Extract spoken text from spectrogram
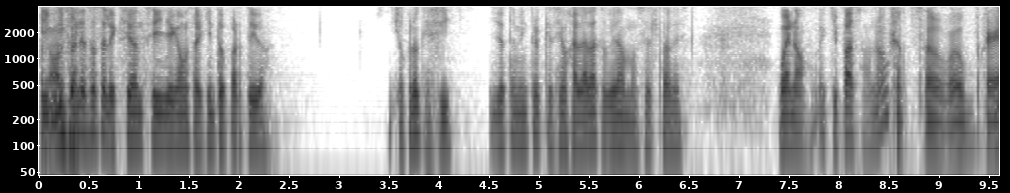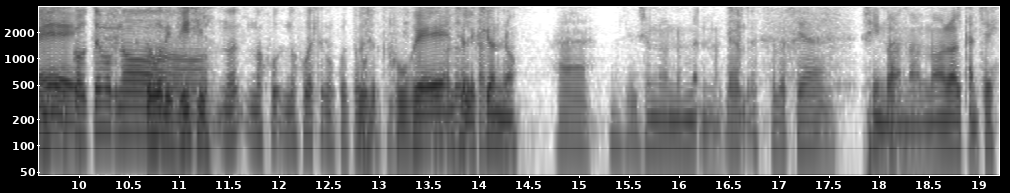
Y, y 11. con esa selección sí llegamos al quinto partido. Yo creo que sí. Yo también creo que sí, ojalá la tuviéramos esta vez. Bueno, equipazo, ¿no? Y Cuauhtémoc no... estuvo difícil. No, no, ju- no jugaste con Cuauhtémoc Pues en jugué sí, en selección, no. Ah, En selección no, no, me- no, ya se me hacía... sí, no, no, no lo alcancé.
